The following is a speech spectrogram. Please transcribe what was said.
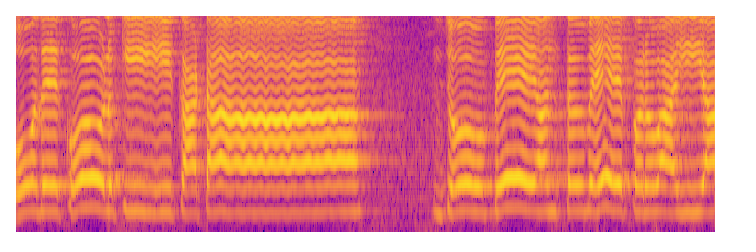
ਉਹਦੇ ਕੋਲ ਕੀ ਕਾਟਾ? ਜੋ ਬੇਅੰਤ ਵੇ ਪਰਵਾਈਆ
